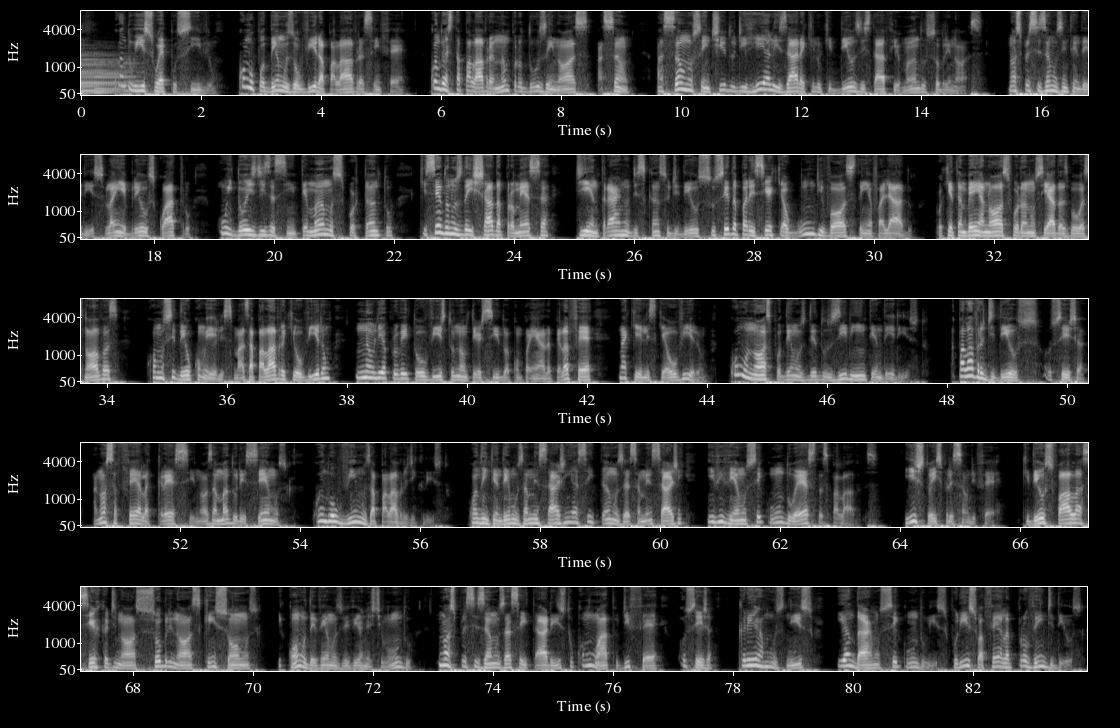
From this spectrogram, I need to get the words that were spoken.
Quando isso é possível? Como podemos ouvir a palavra sem fé? Quando esta palavra não produz em nós ação, ação no sentido de realizar aquilo que Deus está afirmando sobre nós. Nós precisamos entender isso. Lá em Hebreus 4, 1 e 2 diz assim: Temamos, portanto, que, sendo-nos deixada a promessa de entrar no descanso de Deus, suceda parecer que algum de vós tenha falhado, porque também a nós foram anunciadas boas novas, como se deu com eles, mas a palavra que ouviram não lhe aproveitou, visto não ter sido acompanhada pela fé naqueles que a ouviram. Como nós podemos deduzir e entender isto? A palavra de Deus, ou seja, a nossa fé ela cresce, nós amadurecemos quando ouvimos a palavra de Cristo. Quando entendemos a mensagem e aceitamos essa mensagem e vivemos segundo estas palavras. Isto é expressão de fé. Que Deus fala acerca de nós, sobre nós, quem somos e como devemos viver neste mundo, nós precisamos aceitar isto como um ato de fé, ou seja, crermos nisso e andarmos segundo isso. Por isso a fé ela provém de Deus.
